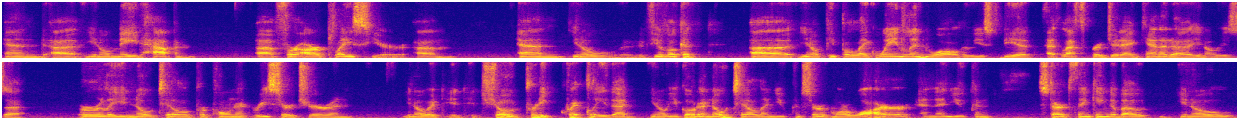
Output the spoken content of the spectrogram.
and uh, you know made happen uh, for our place here. Um, and you know, if you look at uh, you know people like Wayne Lindwall, who used to be at, at Lethbridge at Ag Canada, you know, he's a early no-till proponent researcher, and you know, it, it, it showed pretty quickly that you know you go to no-till and you conserve more water, and then you can start thinking about you know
